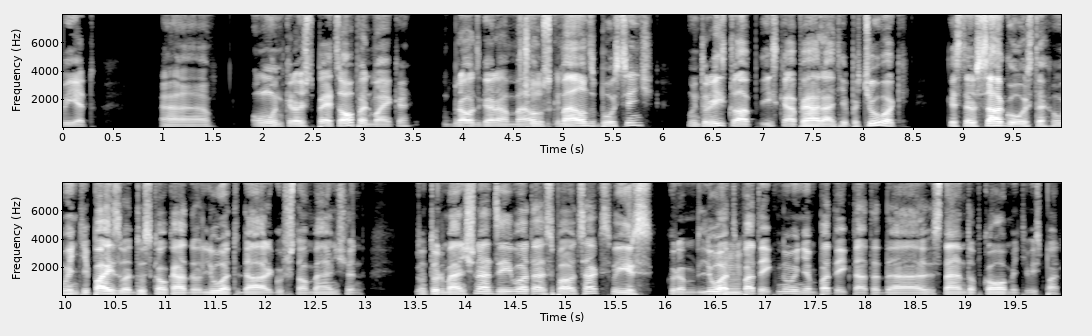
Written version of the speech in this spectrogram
vietu. Uh, un, krošs pēc Open Mic, brauc garām melns, melns busiņš, un tur izklāp, izkāpj ārā ķipa čūvaki, kas tev sagūsta, un viņi ķipa aizved uz kaut kādu ļoti dārgu šo manšanu. Un tur manšanā dzīvo tās paudzāks vīrs, kuram ļoti mm. -hmm. patīk, nu viņam patīk tā tad uh, stand-up komiķi vispār.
